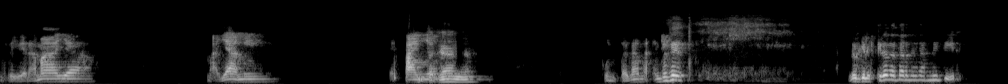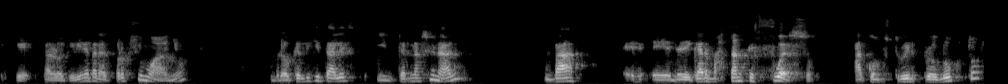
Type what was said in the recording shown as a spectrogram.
a Riviera Maya, Miami, España. Punta Cana. Punta Cana. Entonces, lo que les quiero tratar de transmitir es que para lo que viene para el próximo año, Brokers Digitales Internacional va a eh, eh, dedicar bastante esfuerzo a construir productos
